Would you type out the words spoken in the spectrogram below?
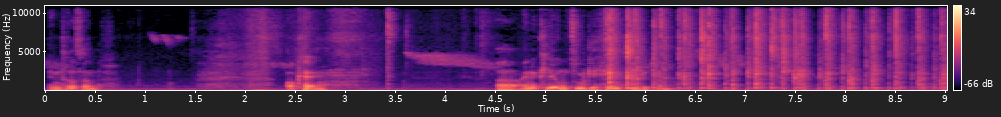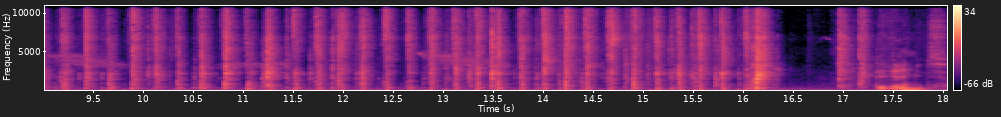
Interessant. Okay. Äh, eine Klärung zum Gehängten bitte. Der Eremit.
